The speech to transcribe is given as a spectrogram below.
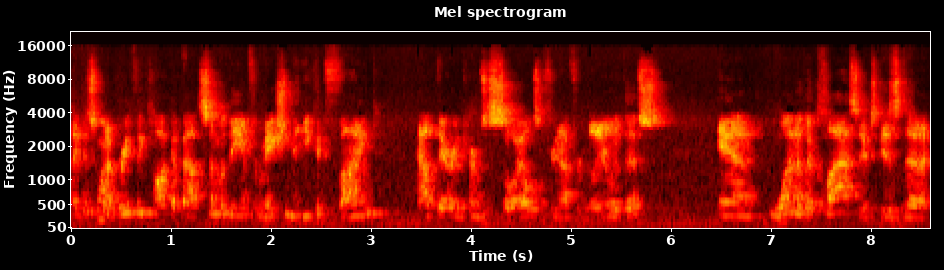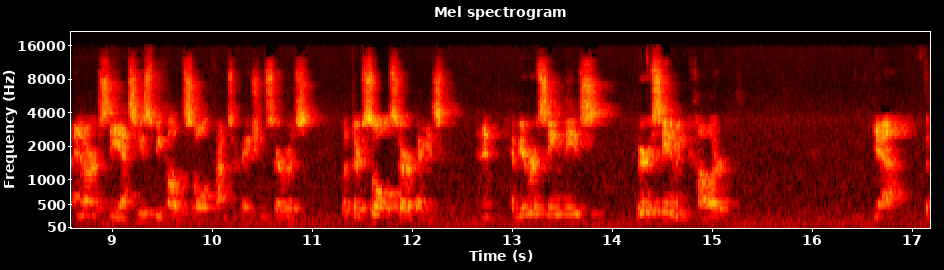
I just want to briefly talk about some of the information that you could find out there in terms of soils if you're not familiar with this. And one of the classics is the NRCS, used to be called the Soil Conservation Service, but they're soil surveys. And it, have you ever seen these? Have you ever seen them in color? Yeah, the,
